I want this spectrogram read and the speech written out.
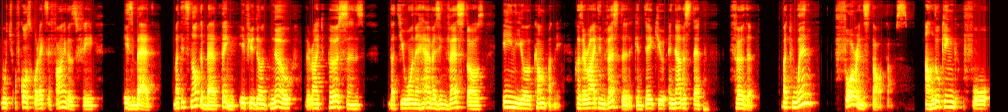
which of course collects a finder's fee, is bad. But it's not a bad thing if you don't know the right persons that you want to have as investors in your company, because the right investor can take you another step further. But when foreign startups are looking for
